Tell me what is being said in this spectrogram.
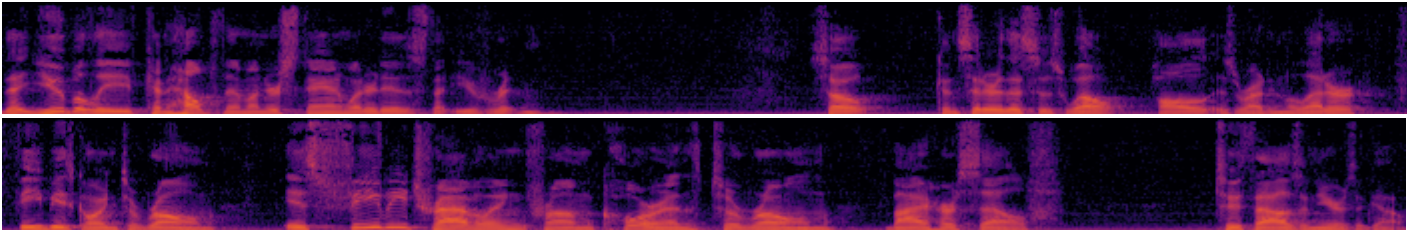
that you believe can help them understand what it is that you've written. So consider this as well. Paul is writing the letter. Phoebe's going to Rome. Is Phoebe traveling from Corinth to Rome by herself 2,000 years ago?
